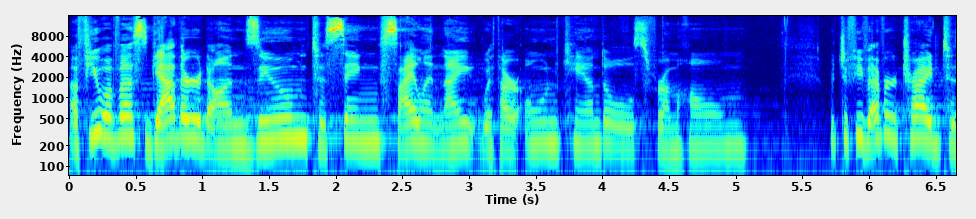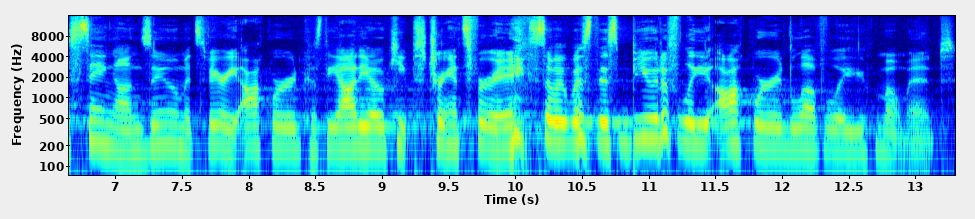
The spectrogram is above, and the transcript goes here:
a few of us gathered on Zoom to sing Silent Night with our own candles from home. Which, if you've ever tried to sing on Zoom, it's very awkward because the audio keeps transferring. So it was this beautifully awkward, lovely moment.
